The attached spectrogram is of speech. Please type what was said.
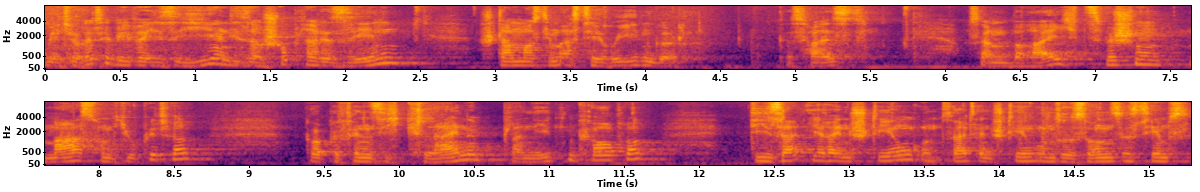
Meteorite, wie wir sie hier in dieser Schublade sehen, stammen aus dem Asteroidengürtel. Das heißt, aus einem Bereich zwischen Mars und Jupiter. Dort befinden sich kleine Planetenkörper, die seit ihrer Entstehung und seit der Entstehung unseres Sonnensystems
